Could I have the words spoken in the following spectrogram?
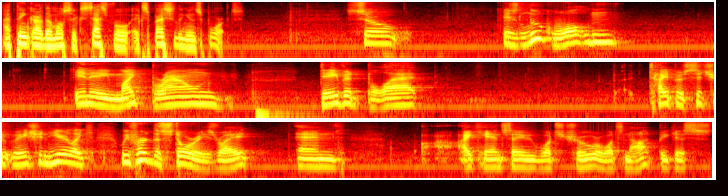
I think, are the most successful, especially in sports. So, is Luke Walton in a Mike Brown, David Blatt type of situation here? Like we've heard the stories, right? And I can't say what's true or what's not because,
